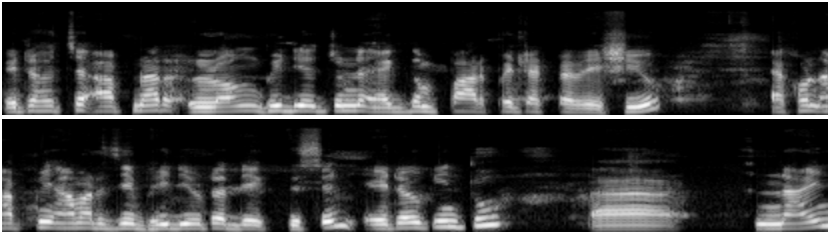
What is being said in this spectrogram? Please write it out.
এটা হচ্ছে আপনার লং ভিডিওর জন্য একদম পারফেক্ট একটা রেশিও এখন আপনি আমার যে ভিডিওটা দেখতেছেন, এটাও কিন্তু নাইন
